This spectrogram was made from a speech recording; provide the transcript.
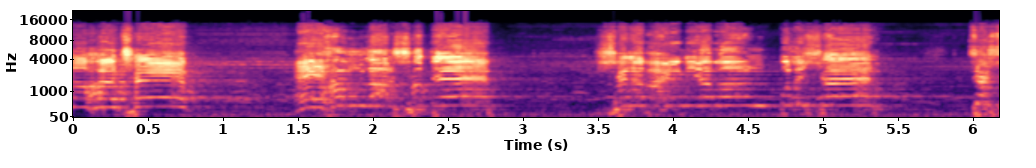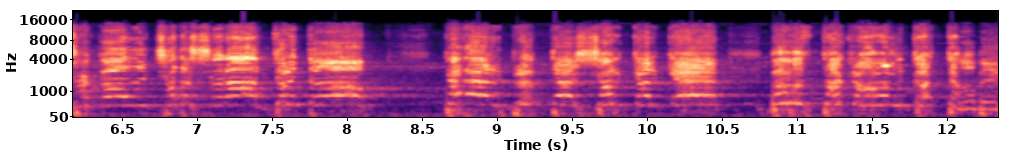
হয়েছে। এই হামলার সাথে সেনাবাহিনী এবং পুলিশের যে সকল সদস্যরা জড়িত, তাদের বিরুদ্ধে সরকারকে ব্যবস্থা গ্রহণ করতে হবে।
